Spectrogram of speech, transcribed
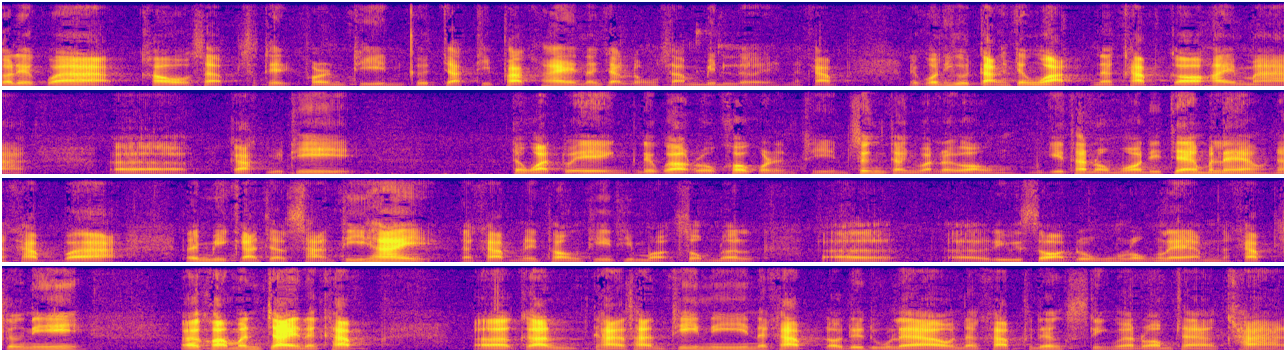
ก็เรียกว่าเข้าสับสเตทควอนตีนคือจัดที่พักให้ตั้งจากลงสามบินเลยนะครับในคนที่อยู่ต่างจังหวัดนะครับ ก็ให้มากักอยู่ที่ จังหวัดตัวเองเรียกว่า local quarantine ซึ่งจังหวัดระยองเมื่อกี้ท่านรองพ่อที่แจ้งมาแล้วนะครับว่าได้มีการจัดสถานที่ให้นะครับในท้องที่ที่เหมาะสมแล้วรีสอร์ทโรงแรมนะครับเรื่องนี้ความมั่นใจนะครับการหาสถานที่นี้นะครับเราได้ดูแล้วนะครับเรื่องสิ่งแวดล้อมทางอาคาร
